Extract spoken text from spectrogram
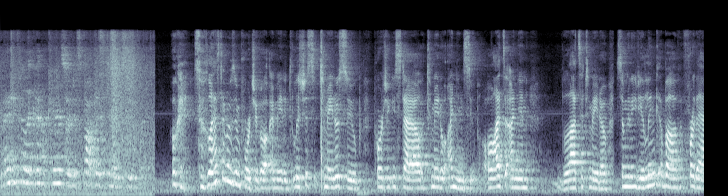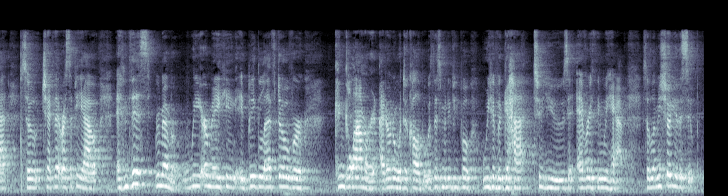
But I didn't feel like cutting up carrots, so I just bought this to make soup. Okay, so last time I was in Portugal, I made a delicious tomato soup, Portuguese style tomato onion soup. Lots of onion, lots of tomato. So I'm gonna give you a link above for that. So check that recipe out. And this, remember, we are making a big leftover conglomerate. I don't know what to call it, but with this many people, we have got to use everything we have. So let me show you the soup.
